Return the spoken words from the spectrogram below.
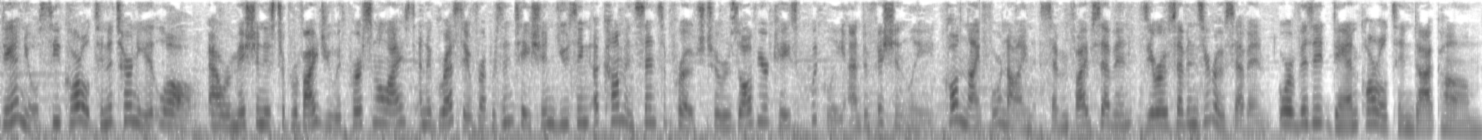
Daniel C. Carlton, attorney at law. Our mission is to provide you with personalized and aggressive representation using a common sense approach to resolve your case quickly and efficiently. Call 949 757 0707 or visit dancarlton.com.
